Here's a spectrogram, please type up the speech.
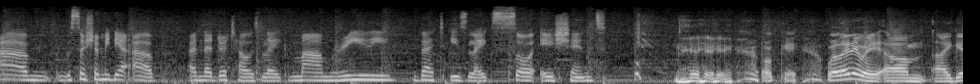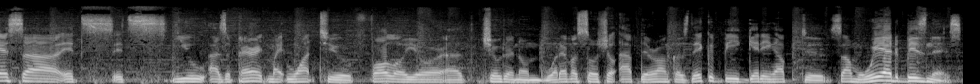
um, social media app. And the daughter was like, Mom, really? That is like so ancient. okay. Well, anyway, um, I guess uh, it's it's you as a parent might want to follow your uh, children on whatever social app they're on because they could be getting up to some weird business.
